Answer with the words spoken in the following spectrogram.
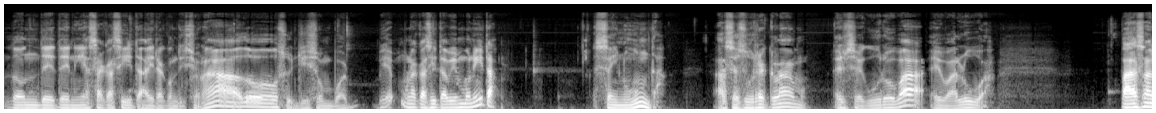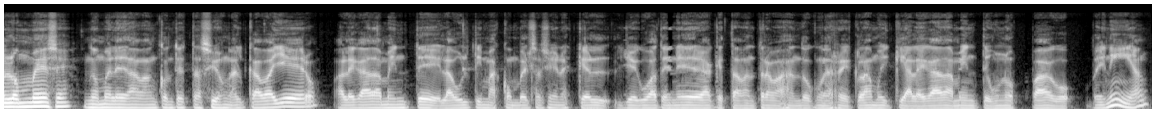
donde tenía esa casita aire acondicionado, su Jason board, bien, una casita bien bonita. Se inunda, hace su reclamo, el seguro va, evalúa. Pasan los meses, no me le daban contestación al caballero. Alegadamente, las últimas conversaciones que él llegó a tener era que estaban trabajando con el reclamo y que alegadamente unos pagos venían.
